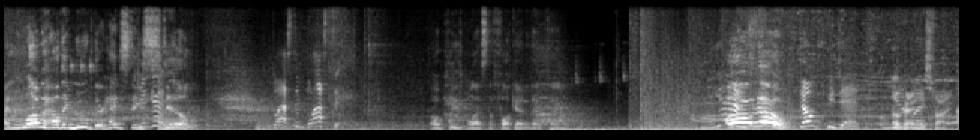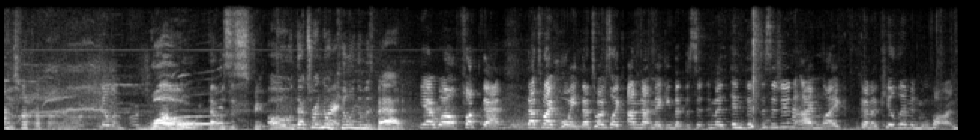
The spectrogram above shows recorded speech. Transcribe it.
I love how they move. Their head stays Kick it. still. Blast it, blast it. Oh, please blast the fuck out of that thing. Yes. Oh no! Don't be dead. You know Okay, he's fine. He's fine. Killed him. Whoa! That was a spear. Oh, that's right. No, Right. killing them is bad. Yeah, well, fuck that. That's my point. That's why I was like, I'm not making that decision. In this decision, I'm like gonna kill them and move on.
